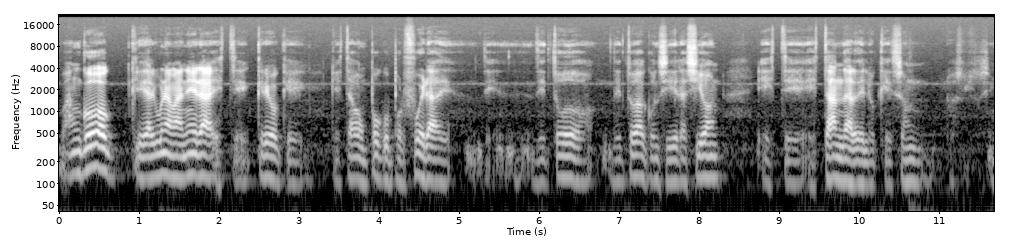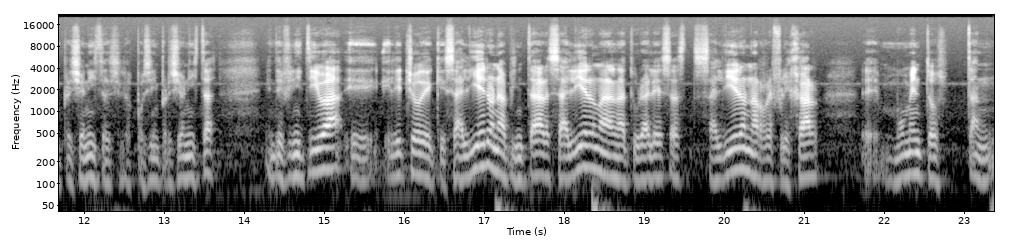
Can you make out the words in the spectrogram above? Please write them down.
Van Gogh, que de alguna manera este, creo que, estaba un poco por fuera de, todo, de toda consideración estándar de lo que son los impresionistas y los posimpresionistas. En definitiva, eh, el hecho de que salieron a pintar, salieron a la naturaleza, salieron a reflejar eh, momentos tan eh,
